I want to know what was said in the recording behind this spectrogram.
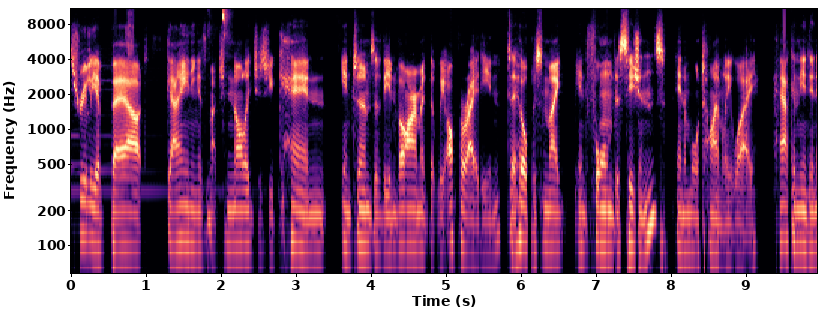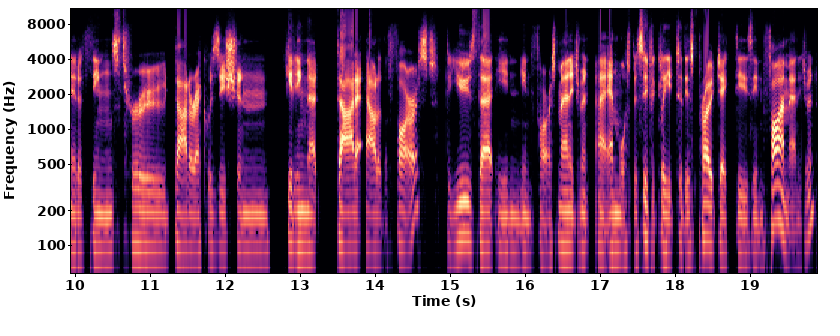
It's really about gaining as much knowledge as you can in terms of the environment that we operate in to help us make informed decisions in a more timely way. How can the Internet of Things through data acquisition, getting that data out of the forest to use that in, in forest management and more specifically to this project is in fire management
